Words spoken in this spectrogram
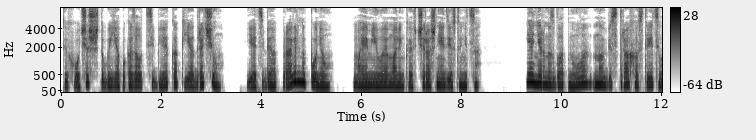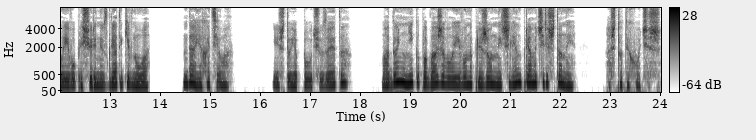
«Ты хочешь, чтобы я показал тебе, как я драчу? Я тебя правильно понял?» Моя милая маленькая вчерашняя девственница. Я нервно сглотнула, но без страха встретила его прищуренный взгляд и кивнула. Да, я хотела. И что я получу за это? Ладонь Ника поглаживала его напряженный член прямо через штаны. А что ты хочешь?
